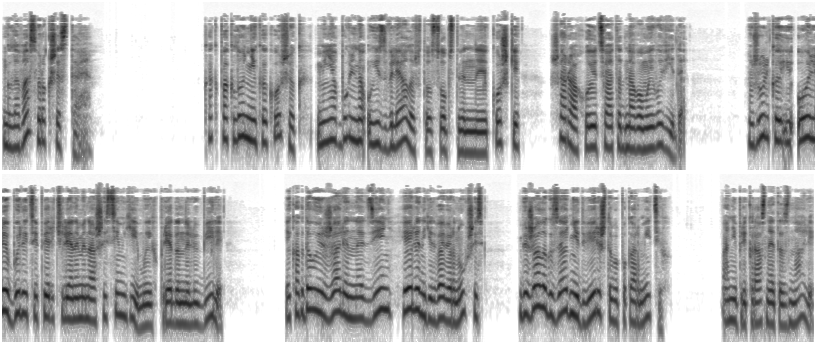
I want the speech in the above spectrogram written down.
Глава 46. Как поклонника кошек, меня больно уязвляло, что собственные кошки шарахаются от одного моего вида. Жулька и Олли были теперь членами нашей семьи, мы их преданно любили, и когда уезжали на день, Хелен, едва вернувшись, бежала к задней двери, чтобы покормить их. Они прекрасно это знали,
